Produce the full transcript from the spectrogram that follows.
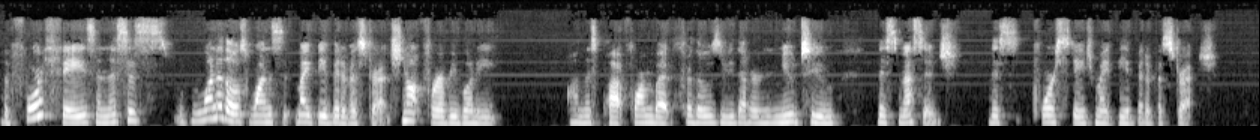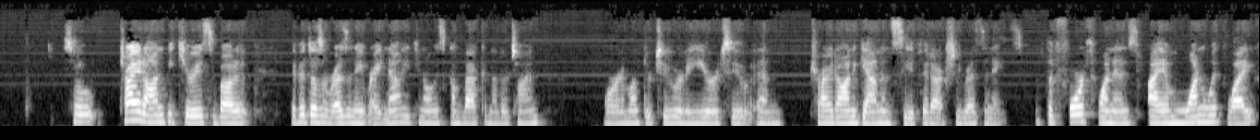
The fourth phase, and this is one of those ones that might be a bit of a stretch, not for everybody on this platform, but for those of you that are new to this message, this fourth stage might be a bit of a stretch. So try it on, be curious about it. If it doesn't resonate right now, you can always come back another time or in a month or two or in a year or two and try it on again and see if it actually resonates. But the fourth one is I am one with life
